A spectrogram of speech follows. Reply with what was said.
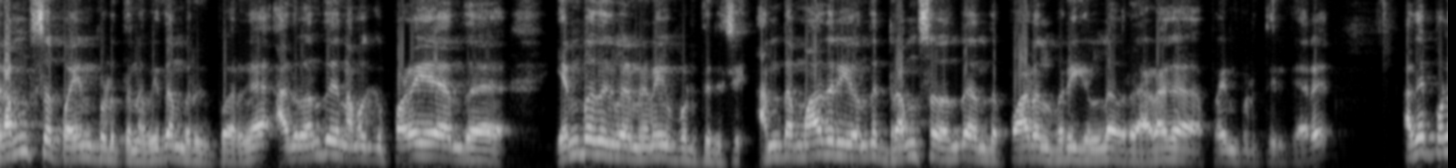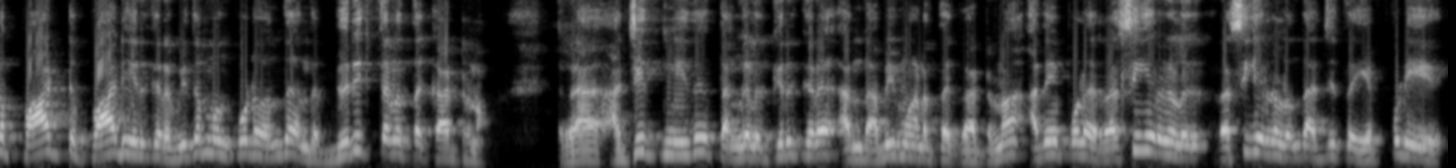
ட்ரம்ஸை பயன்படுத்தின விதம் இருக்கு பாருங்க. அது வந்து நமக்கு பழைய அந்த எண்பதுகளை நினைவுபடுத்திருச்சு. அந்த மாதிரி வந்து ட்ரம்ஸை வந்து அந்த பாடல் வரிகளில் அவர் அழகாக பயன்படுத்தியிருக்காரு. அதே போல் பாட்டு பாடி இருக்கிற விதமும் கூட வந்து அந்த வெறித்தனத்தை காட்டணும். ர- அஜித் மீது தங்களுக்கு இருக்கிற அந்த அபிமானத்தை காட்டணும். அதே போல் ரசிகர்கள் ரசிகர்கள் வந்து அஜித்தை எப்படி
